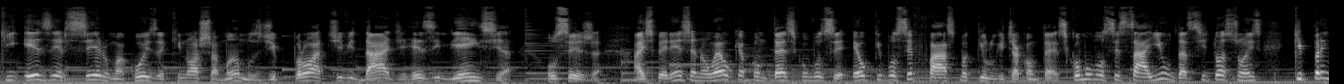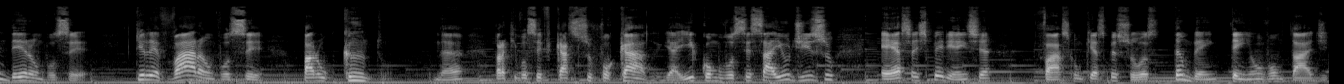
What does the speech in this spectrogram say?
que exercer uma coisa que nós chamamos de proatividade, resiliência. Ou seja, a experiência não é o que acontece com você, é o que você faz com aquilo que te acontece. Como você saiu das situações que prenderam você, que levaram você para o canto, né? Para que você ficasse sufocado. E aí, como você saiu disso, essa experiência faz com que as pessoas também tenham vontade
